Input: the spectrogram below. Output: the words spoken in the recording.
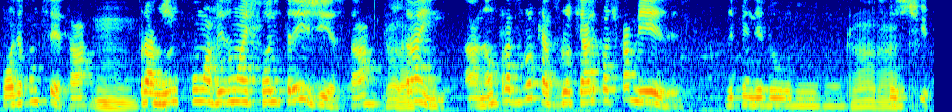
pode acontecer, tá? Uhum. Para mim, ficou uma vez um iPhone três dias, tá? Caraca. Extraindo, tá? Não para desbloquear. Desbloquear ele pode ficar meses, depender do, do, do dispositivo,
